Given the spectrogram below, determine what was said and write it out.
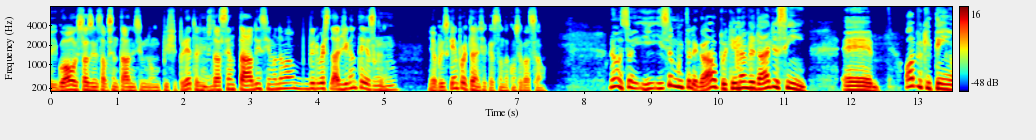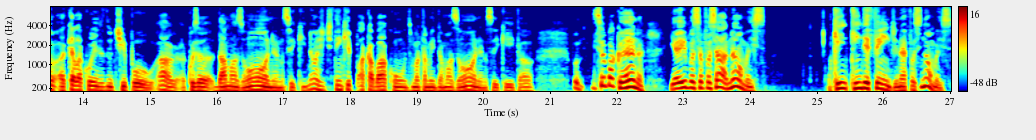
igual os Estados Unidos estava sentado em cima de um piche preto, a gente Uhum. está sentado em cima de uma biodiversidade gigantesca. Uhum. E é por isso que é importante a questão da conservação. Não, isso, e isso é muito legal, porque na verdade, assim, é óbvio que tem aquela coisa do tipo, ah, a coisa da Amazônia, não sei o que. Não, a gente tem que acabar com o desmatamento da Amazônia, não sei o que e tal. Pô, isso é bacana. E aí você fala assim, ah, não, mas quem, quem defende, né? Fala assim, não, mas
